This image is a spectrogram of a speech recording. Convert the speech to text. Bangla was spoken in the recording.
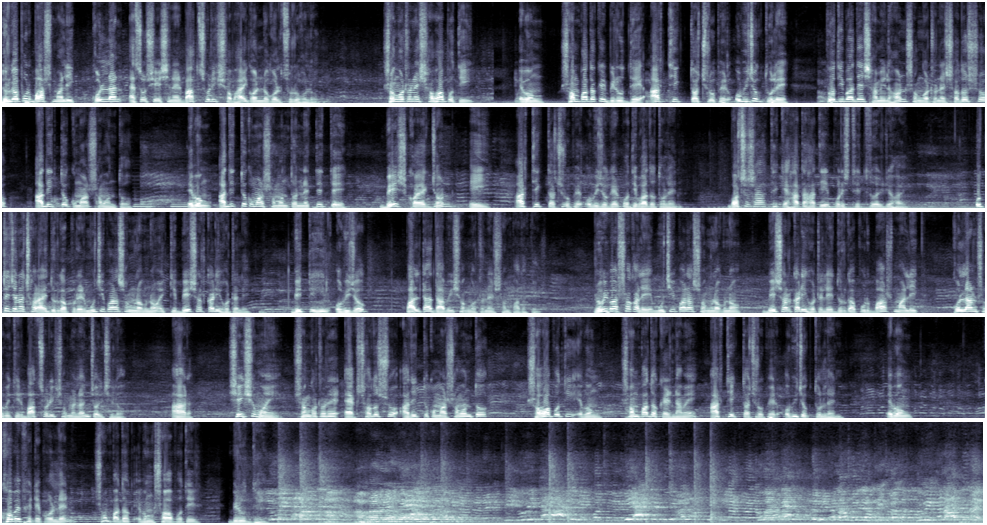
দুর্গাপুর বাস মালিক কল্যাণ অ্যাসোসিয়েশনের বাৎসরিক সভায় গণ্ডগোল শুরু হলো। সংগঠনের সভাপতি এবং সম্পাদকের বিরুদ্ধে আর্থিক তছরূপের অভিযোগ তুলে প্রতিবাদে সামিল হন সংগঠনের সদস্য আদিত্য কুমার সামন্ত এবং আদিত্য কুমার সামন্তর নেতৃত্বে বেশ কয়েকজন এই আর্থিক তছরূপের অভিযোগের প্রতিবাদও তোলেন। বচসা থেকে হাতাহাতির পরিস্থিতি তৈরি হয়। উত্তেজনা ছড়ায় দুর্গাপুরের মুচিপাড়া সংলগ্ন একটি বেসরকারি হোটেলে। ভিত্তিহীন অভিযোগ, পাল্টা দাবি সংগঠনের সম্পাদকের। রবিবার সকালে মুচিপাড়া সংলগ্ন বেসরকারি হোটেলে দুর্গাপুর বাস মালিক কল্যাণ সমিতির বাৎসরিক সম্মেলন চলছিল। আর সেই সময়ে সংগঠনের এক সদস্য আদিত্য কুমার সামন্ত, সভাপতি এবং সম্পাদকের নামে আর্থিক তছরূপের অভিযোগ তুললেন এবং ক্ষোভে ফেটে পড়লেন সম্পাদক এবং সভাপতির বিরুদ্ধে তুমি কেন হাত দিলে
